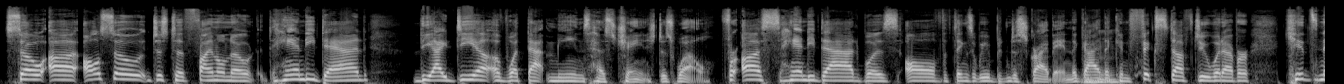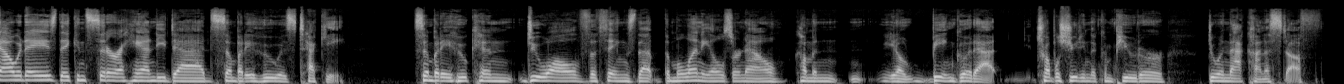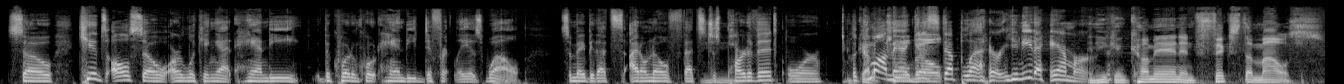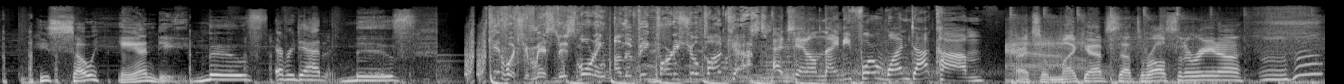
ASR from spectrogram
So, uh, also, just a final note handy dad, the idea of what that means has changed as well. For us, handy dad was all the things that we've been describing the guy that mm-hmm. can fix stuff, do whatever. Kids nowadays, they consider a handy dad somebody who is techie. Somebody who can do all the things that the millennials are now coming, you know, being good at, troubleshooting the computer, doing that kind of stuff. So kids also are looking at handy, the quote unquote handy differently as well. So maybe that's, I don't know if that's just part of it or, but come on, man, tool get a belt. step ladder. You need a hammer. And he can come in and fix the mouse. He's so handy. Move. Every dad, move. Get what you missed this morning on the Big Party Show podcast. at channel941.com. All right, so Mike Epps at the Ralston Arena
